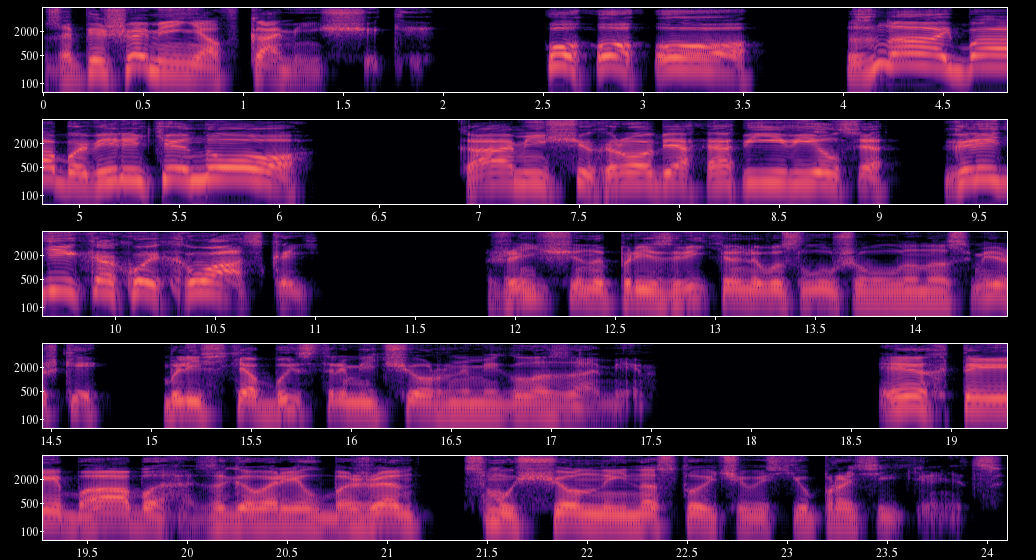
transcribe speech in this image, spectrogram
Запиши меня в каменщики!» «Хо-хо-хо! Знай, баба, веретено! Каменщик Робя объявился! Гляди, какой хваской!» Женщина презрительно выслушивала насмешки блестя быстрыми черными глазами. «Эх ты, баба!» — заговорил Бажен, смущенный настойчивостью просительницы.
